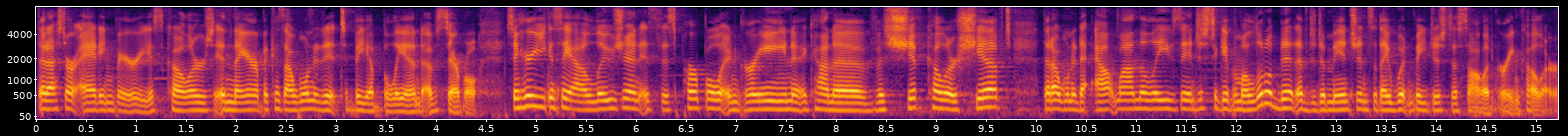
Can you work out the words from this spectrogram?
that I start adding various colors in there because I wanted it to be a blend of several. So here you can see Illusion. It's this purple and green uh, kind of shift color shift that I wanted to outline the leaves in just to give them a little bit of the dimension so they wouldn't be just a solid green color.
